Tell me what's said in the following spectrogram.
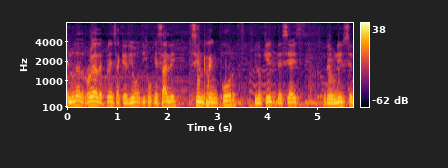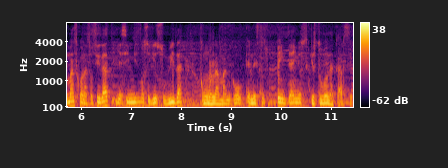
en una rueda de prensa que dio dijo que sale sin rencor y lo que él desea es reunirse más con la sociedad y así mismo seguir su vida como la manejó en estos 20 años que estuvo en la cárcel.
